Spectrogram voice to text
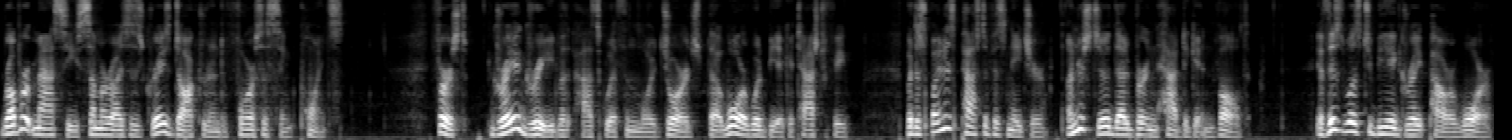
Robert Massie summarizes Grey's doctrine into four succinct points. First, Grey agreed with Asquith and Lloyd George that war would be a catastrophe, but despite his pacifist nature, understood that Britain had to get involved. If this was to be a great power war,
